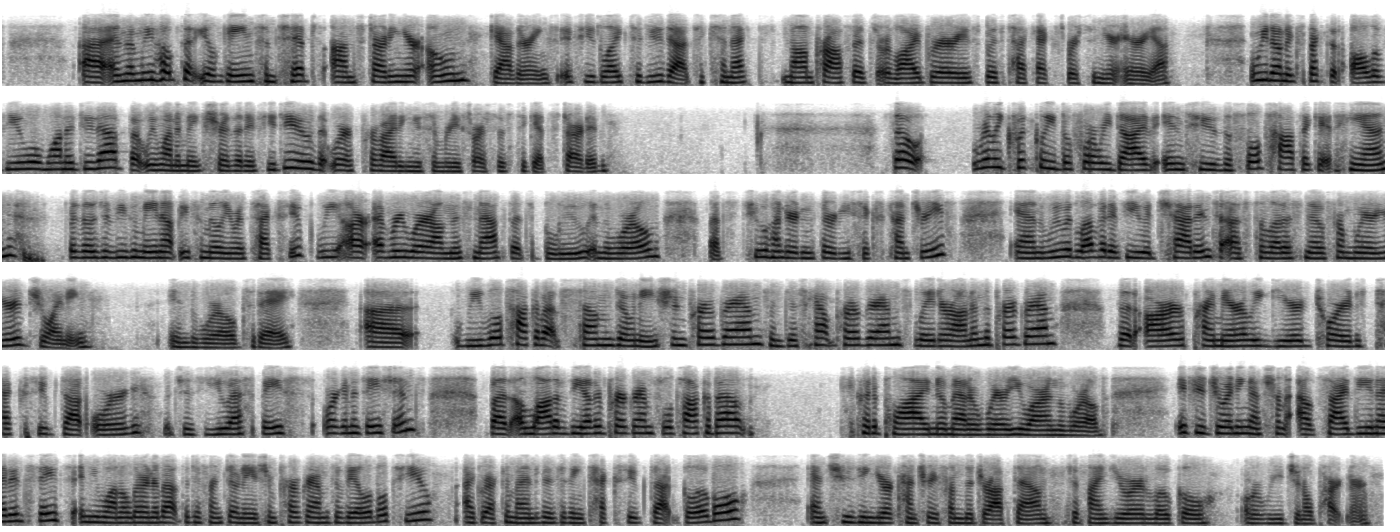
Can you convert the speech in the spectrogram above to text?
Uh, and then we hope that you'll gain some tips on starting your own gatherings if you'd like to do that to connect nonprofits or libraries with tech experts in your area. And we don't expect that all of you will want to do that, but we want to make sure that if you do that we're providing you some resources to get started. So really quickly before we dive into the full topic at hand, for those of you who may not be familiar with TechSoup, we are everywhere on this map that's blue in the world. That's 236 countries. And we would love it if you would chat into us to let us know from where you're joining in the world today. Uh, we will talk about some donation programs and discount programs later on in the program that are primarily geared toward TechSoup.org, which is US-based organizations. But a lot of the other programs we'll talk about could apply no matter where you are in the world. If you're joining us from outside the United States and you want to learn about the different donation programs available to you, I'd recommend visiting TechSoup.global and choosing your country from the drop-down to find your local or regional partner.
